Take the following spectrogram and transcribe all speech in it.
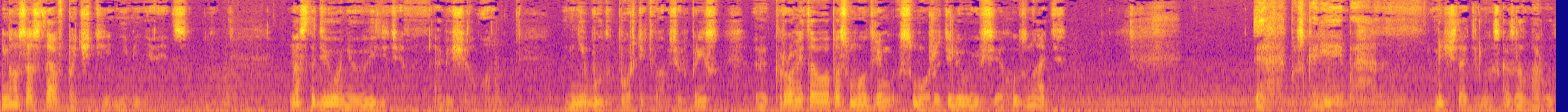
но состав почти не меняется. На стадионе увидите, обещал он. Не буду портить вам сюрприз. Кроме того, посмотрим, сможете ли вы всех узнать. Эх, поскорее бы, мечтательно сказал Марул.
